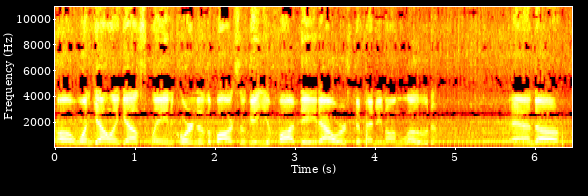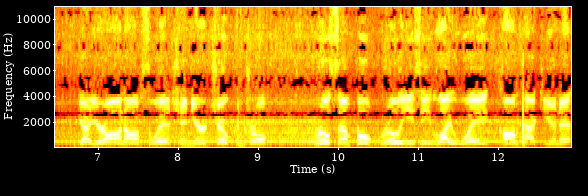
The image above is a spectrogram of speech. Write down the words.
Uh, one gallon gasoline, according to the box, will get you five to eight hours, depending on load. And uh, you got your on-off switch and your choke control. Real simple, real easy, lightweight, compact unit.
